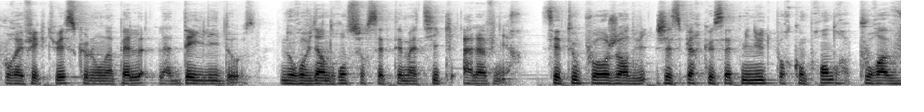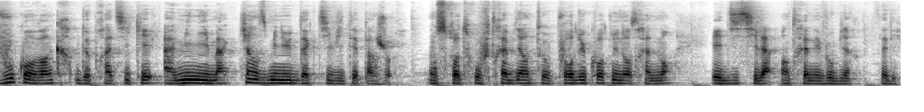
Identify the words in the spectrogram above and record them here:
pour effectuer ce que l'on appelle la daily dose. Nous reviendrons sur cette thématique à l'avenir. C'est tout pour aujourd'hui, j'espère que cette minute pour comprendre pourra vous convaincre de pratiquer à minima 15 minutes d'activité par jour. On se retrouve très bientôt pour du contenu d'entraînement et d'ici là, entraînez-vous bien. Salut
